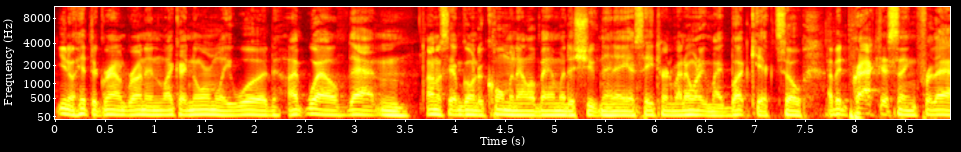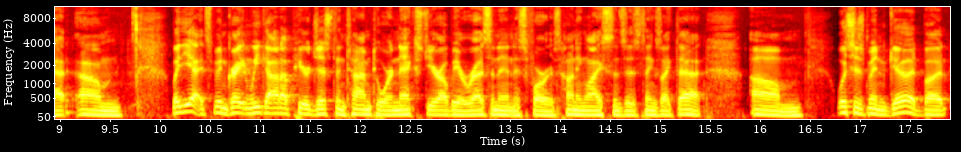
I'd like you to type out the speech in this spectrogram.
you know, hit the ground running like I normally would. I, well, that and honestly, I'm going to Cullman, Alabama to shoot in an ASA tournament. I don't want to get my butt kicked, so I've been practicing for that. Um, but yeah, it's been great, and we got up here just in time to where next year I'll be a resident as far as hunting licenses, things like that, um, which has been good. But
